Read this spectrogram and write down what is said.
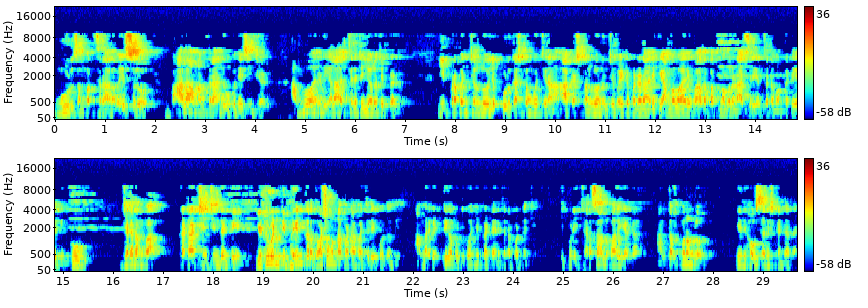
మూడు సంవత్సరాల వయస్సులో బాలా మంత్రాన్ని ఉపదేశించాడు అమ్మవారిని ఎలా అర్చన చెయ్యాలో చెప్పాడు. ఈ ప్రపంచంలో ఎప్పుడు కష్టం వచ్చినా ఆ కష్టంలో నుంచి బయటపడడానికి అమ్మవారి పాద పద్మములను ఆశ్రయించటం ఒక్కటే దిక్కు. జగదంబ కటాక్షించిందంటే ఎటువంటి భయంకర దోషమున్నా పటాపంచలేకపోతుంది అమ్మని గట్టిగా పట్టుకొని చెప్పాడు ఆయన చిన్నప్పటి నుంచి. ఇప్పుడు ఈ చెరసాలు పాలయ్యాక అంతఃపురంలో ఇది హౌస్ అరెస్ట్ అంటారు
